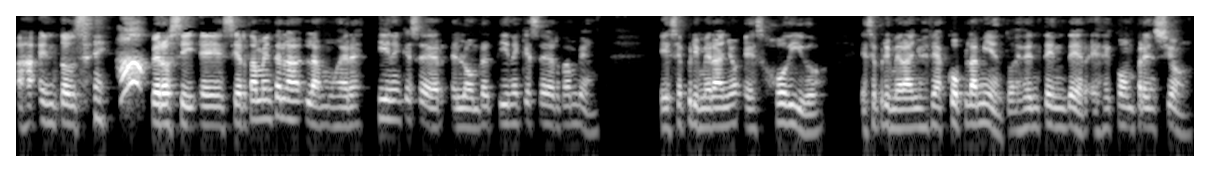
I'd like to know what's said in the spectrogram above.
Ajá, entonces, pero sí, eh, ciertamente la- las mujeres tienen que ceder, el hombre tiene que ceder también. Ese primer año es jodido, ese primer año es de acoplamiento, es de entender, es de comprensión.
